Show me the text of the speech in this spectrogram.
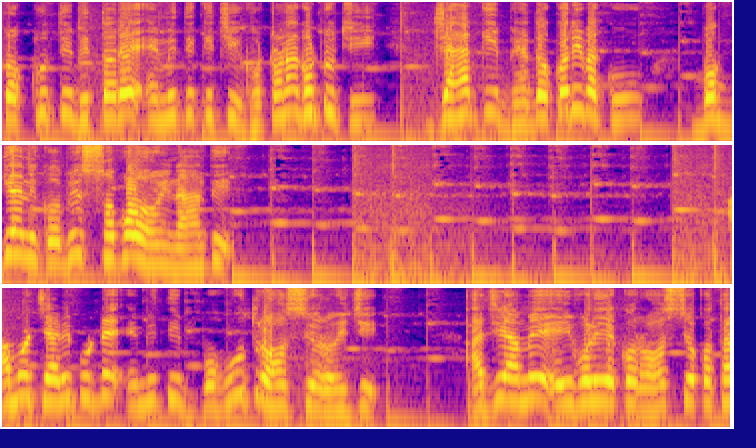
ପ୍ରକୃତି ଭିତରେ ଏମିତି କିଛି ଘଟଣା ଘଟୁଛି ଯାହାକି ଭେଦ କରିବାକୁ ବୈଜ୍ଞାନିକ ବି ସଫଳ ହୋଇନାହାନ୍ତି। ଆମ ଚାରିପଟେ ଏମିତି ବହୁତ ରହସ୍ୟ ରହିଛି। ଆଜି ଆମେ ଏଇଭଳି ଏକ ରହସ୍ୟ କଥା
